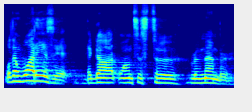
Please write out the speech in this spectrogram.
well, then what is it that God wants us to remember?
